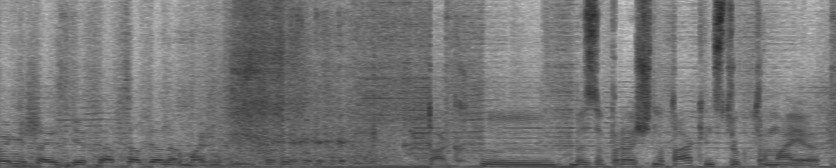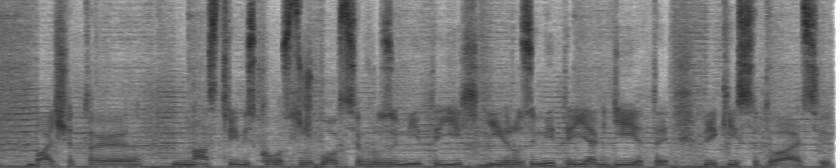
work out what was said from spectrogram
ви мішень з'їсте, все буде нормально. Так, беззаперечно так. Інструктор має бачити настрій військовослужбовців, розуміти їх і розуміти, як діяти в якій ситуації.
